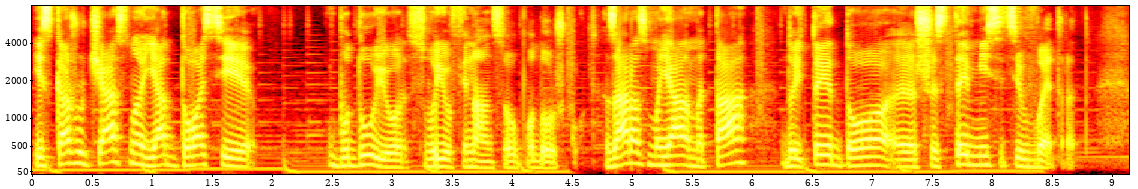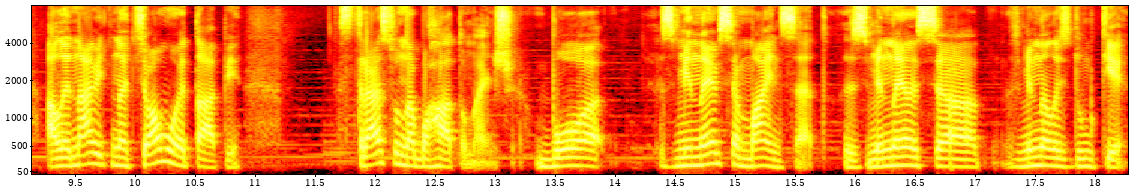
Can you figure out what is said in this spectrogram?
І скажу чесно, я досі будую свою фінансову подушку. Зараз моя мета дойти до 6 місяців витрат. Але навіть на цьому етапі стресу набагато менше, бо змінився майндсет, змінилися, змінились думки.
